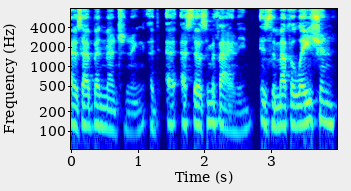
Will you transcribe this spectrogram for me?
as I've been mentioning, acetylcysteine is the methylation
